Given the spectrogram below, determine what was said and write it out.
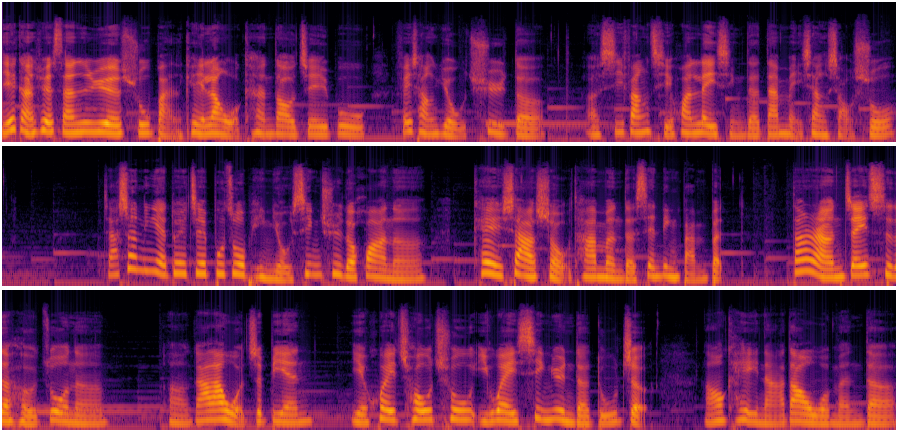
也感谢三日月书版，可以让我看到这一部非常有趣的呃西方奇幻类型的耽美向小说。假设你也对这部作品有兴趣的话呢，可以下手他们的限定版本。当然，这一次的合作呢，呃，嘎拉我这边也会抽出一位幸运的读者，然后可以拿到我们的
